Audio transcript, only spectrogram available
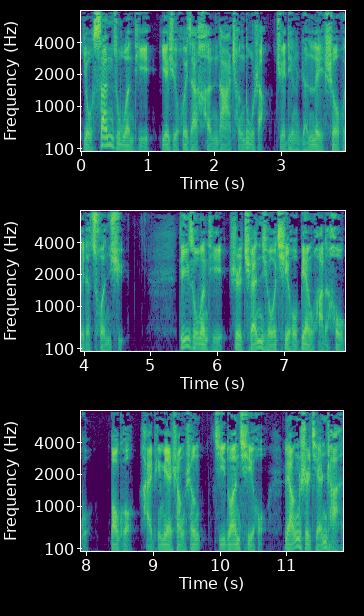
有三组问题，也许会在很大程度上决定人类社会的存续。第一组问题是全球气候变化的后果，包括海平面上升、极端气候。粮食减产、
